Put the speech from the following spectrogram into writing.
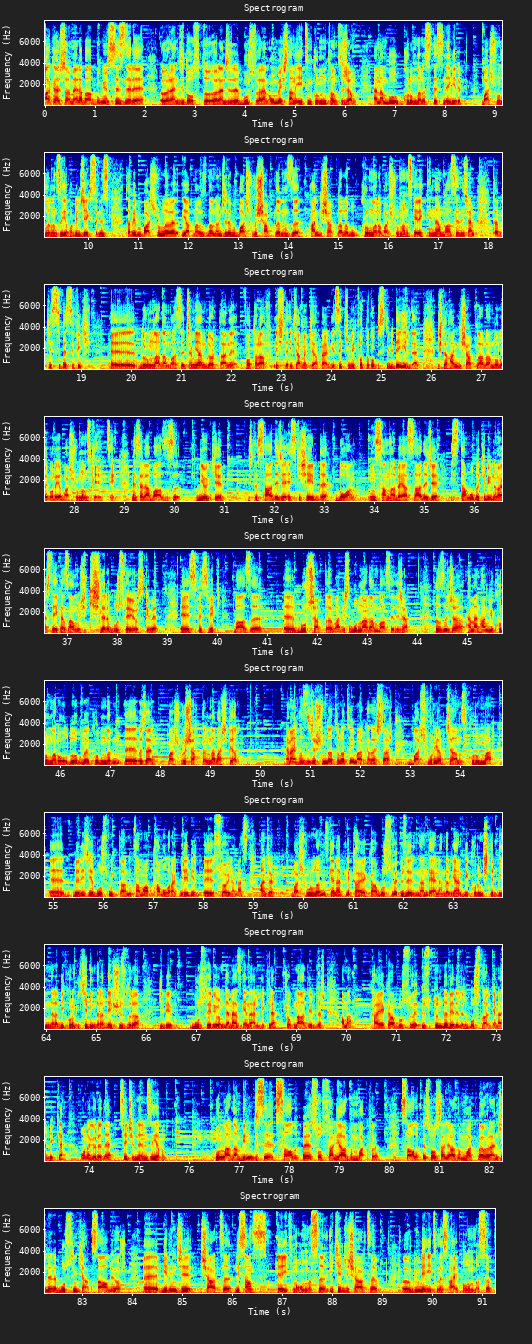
Arkadaşlar merhaba. Bugün sizlere öğrenci dostu, öğrencilere burs veren 15 tane eğitim kurumunu tanıtacağım. Hemen bu kurumların sitesine girip başvurularınızı yapabileceksiniz. Tabii bu başvuruları yapmanızdan önce de bu başvuru şartlarınızı, hangi şartlarla bu kurumlara başvurmanız gerektiğinden bahsedeceğim. Tabii ki spesifik e, durumlardan bahsedeceğim. Yani dört tane fotoğraf, işte ikametgah belgesi, kimlik fotokopisi gibi değil de işte hangi şartlardan dolayı oraya başvurmanız gerektiği. Mesela bazısı diyor ki işte sadece Eskişehir'de doğan insanlar veya sadece İstanbul'daki bir üniversiteyi kazanmış kişilere burs veriyoruz gibi e, spesifik bazı e, burs şartları var. İşte bunlardan bahsedeceğim. Hızlıca hemen hangi kurumlar olduğu ve kurumların e, özel başvuru şartlarına başlayalım. Hemen hızlıca şunu da hatırlatayım arkadaşlar. Başvuru yapacağınız kurumlar e, vereceği burs miktarını tam, tam olarak birebir e, söylemez. Ancak başvurularınız genellikle KYK bursu ve üzerinden değerlendirir. Yani bir kurum işte 1000 lira, bir kurum 2000 lira, 500 lira gibi burs veriyorum demez genellikle. Çok nadirdir. Ama KYK bursu ve üstünde verilir burslar genellikle. Ona göre de seçimlerinizi yapın. Bunlardan birincisi Sağlık ve Sosyal Yardım Vakfı. Sağlık ve Sosyal Yardım Vakfı öğrencilere burs imkanı sağlıyor. Ee, Birinci şartı lisans eğitimi olması. ikinci şartı örgün bir eğitime sahip olunması.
